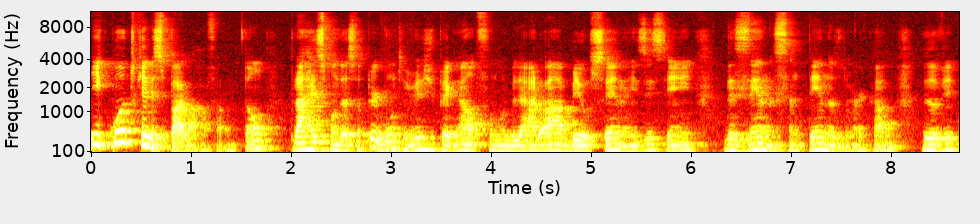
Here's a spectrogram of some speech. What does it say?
E quanto que eles pagam, Rafael? Então, para responder essa pergunta, em vez de pegar um fundo imobiliário A, B ou C, né, existem dezenas, centenas no mercado, resolvi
